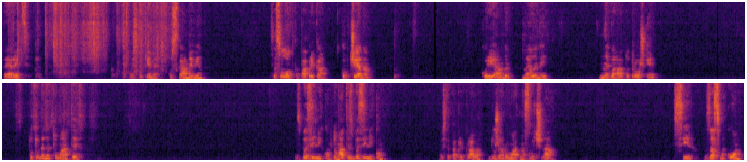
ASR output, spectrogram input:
перець. Ось такими кусками він. Це солодка паприка копчена. Коріандр мелений. Небагато трошки. Тут у мене томати. З базиліком. Томати з базиліком. Ось така приправа, дуже ароматна, смачна. Сіль за смаком.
